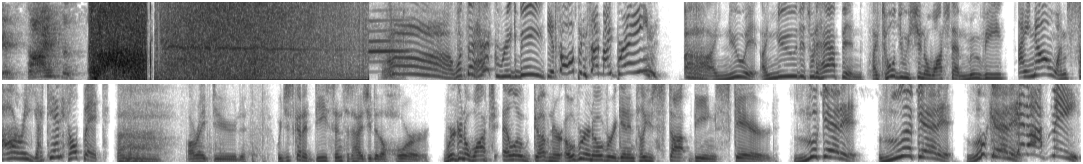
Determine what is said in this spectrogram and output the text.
It's time to. Ah, what the heck, Rigby? It's all up inside my brain. Ah, I knew it. I knew this would happen. I told you we shouldn't have watched that movie. I know. I'm sorry. I can't help it. Ah, all right, dude. We just gotta desensitize you to the horror. We're gonna watch Ello Gov'nor over and over again until you stop being scared. Look at it! Look at it! Look at it! Get off me!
